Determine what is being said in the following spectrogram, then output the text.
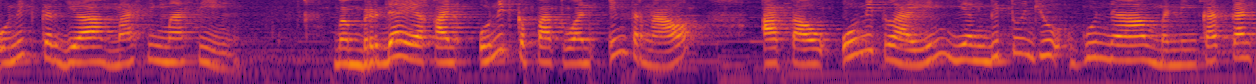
unit kerja masing-masing. Memberdayakan unit kepatuhan internal atau unit lain yang ditunjuk guna meningkatkan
